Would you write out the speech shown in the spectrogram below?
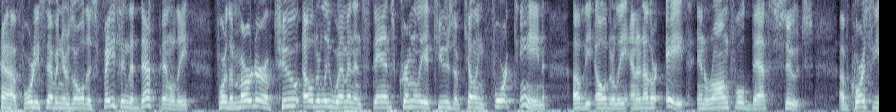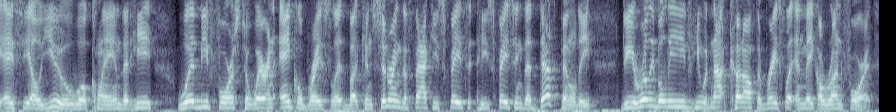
47 years old, is facing the death penalty for the murder of two elderly women and stands criminally accused of killing 14 of the elderly and another eight in wrongful death suits. Of course, the ACLU will claim that he would be forced to wear an ankle bracelet, but considering the fact he's, face- he's facing the death penalty, do you really believe he would not cut off the bracelet and make a run for it?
